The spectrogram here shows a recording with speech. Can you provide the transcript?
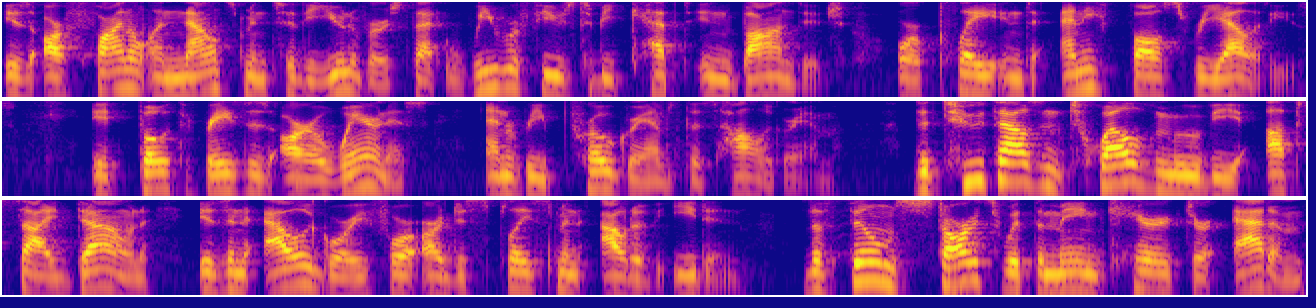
is our final announcement to the universe that we refuse to be kept in bondage or play into any false realities. It both raises our awareness and reprograms this hologram. The 2012 movie Upside Down is an allegory for our displacement out of Eden. The film starts with the main character Adam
